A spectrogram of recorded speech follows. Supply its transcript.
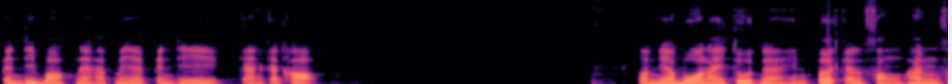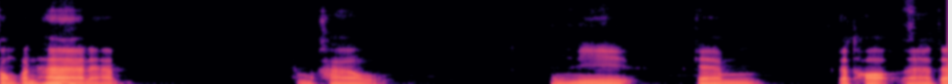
เป็นที่บล็อกนะครับ ไม่ใช่เป็นที่การกระเทาะ ตอนนี้บัวไหลจุดเนี่ยเห็นเปิดกันสองพันสองพันห้านะครับทำข้าว ตรงนี้แก้มกระเทาะนะแต่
